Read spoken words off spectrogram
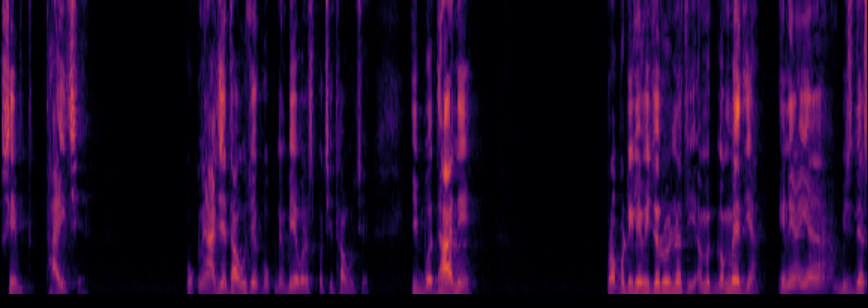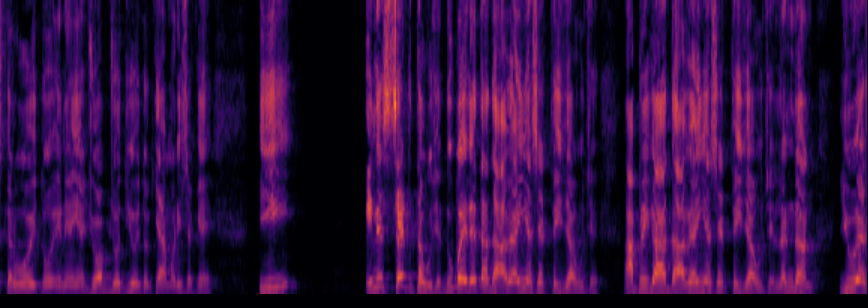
શિફ્ટ થાય છે. કોકને આજે થવું છે, કોકને બે વર્ષ પછી થવું છે. એ બધાને પ્રોપર્ટી લેવી જરૂરી નથી. અમે ગમે ત્યાં, એને અહીંયા બિઝનેસ કરવો હોય તો, એને અહીંયા જોબ જોતી હોય તો ક્યાં મળી શકે? એ એને સેટ થવું છે. દુબઈ રહેતા હતા, હવે અહીંયા સેટ થઈ જવું છે. આફ્રિકા હતા, હવે અહીંયા સેટ થઈ જવું છે. લંડન, યુએસ,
